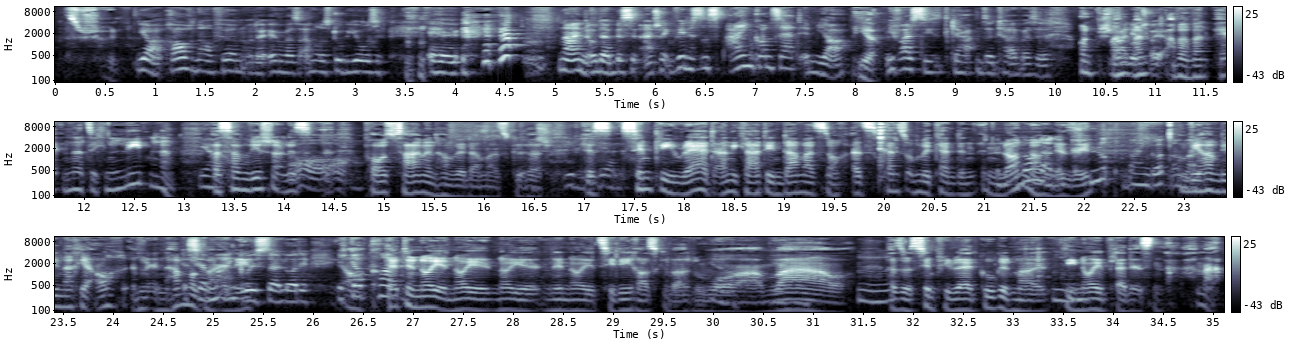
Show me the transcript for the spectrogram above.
Das ist schön. Ja, Rauchen aufhören oder irgendwas anderes dubioses. äh, Nein, oder ein bisschen einschränken. Wenigstens ein Konzert im Jahr. Ja. Ich weiß, die Karten sind teilweise Und man, man, aber man erinnert sich ein Leben lang. Ja. Was haben wir schon alles? Oh. Paul Simon haben wir damals gehört. Es. Simply Red. Annika hat ihn damals noch als ganz unbekannt in, in London, London, im gesehen. Club, mein Gott, Und nochmal. wir haben den nachher auch in, in Hamburg ist ja mein erlebt. größter, Leute. Ich Oh, glaube, der hat eine neue, neue, neue, eine neue CD rausgebracht. Wow, wow. Mhm. Also Simply Red, googelt mal, die neue Platte ist ein Hammer.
